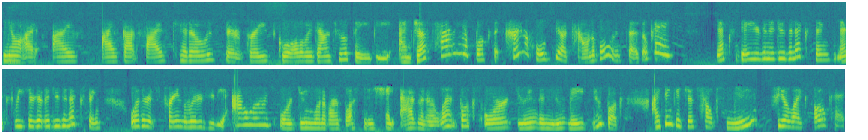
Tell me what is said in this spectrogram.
You know, I, I've I've got five kiddos. They're grade school all the way down to a baby, and just having a book that holds you accountable and says, "Okay, next day you're going to do the next thing. Next week you're going to do the next thing." Whether it's praying the liturgy the hours, or doing one of our Blessed is She Advent or Lent books, or doing the new Made New book, I think it just helps me feel like, okay,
